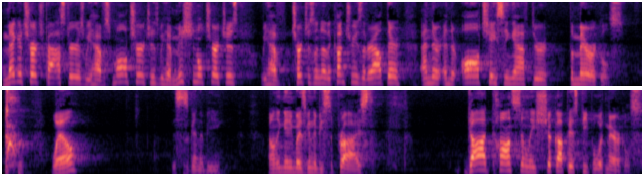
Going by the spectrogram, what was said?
mega church pastors, we have small churches, we have missional churches, we have churches in other countries that are out there and they're and they're all chasing after the miracles. well, this is going to be I don't think anybody's going to be surprised God constantly shook up his people with miracles.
